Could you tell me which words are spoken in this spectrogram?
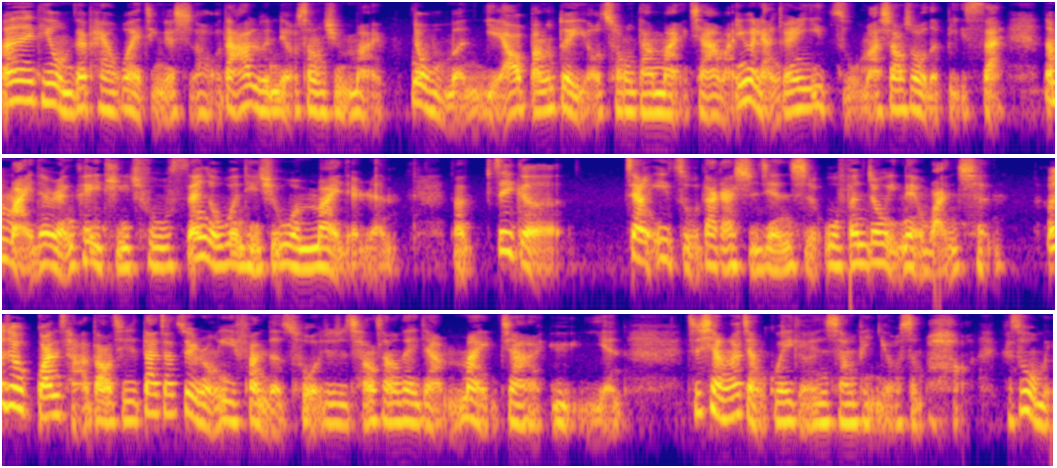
那那天我们在拍外景的时候，大家轮流上去卖，那我们也要帮队友充当买家嘛，因为两个人一组嘛，销售的比赛。那买的人可以提出三个问题去问卖的人，那这个。这样一组大概时间是五分钟以内完成，那就观察到，其实大家最容易犯的错就是常常在讲卖家语言，只想要讲规格跟商品有什么好。可是我们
